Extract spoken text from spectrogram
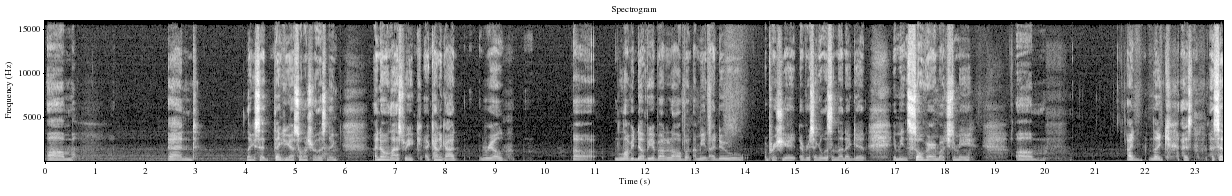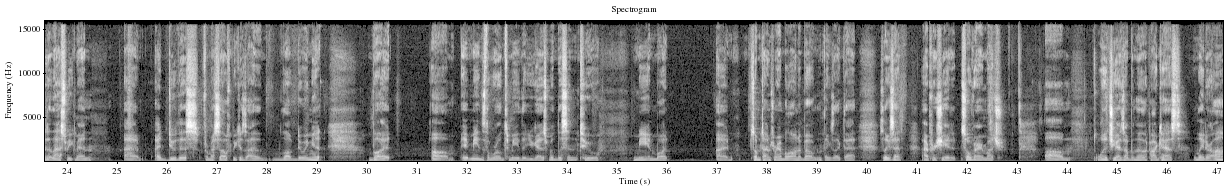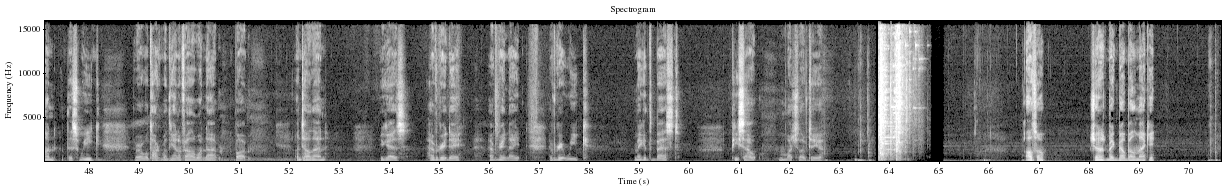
Um, and like I said, thank you guys so much for listening. I know last week I kind of got real uh, lovey dovey about it all, but I mean, I do appreciate every single listen that I get. It means so very much to me. Um, I like I, I said it last week, man. I I do this for myself because I love doing it, but um, it means the world to me that you guys would listen to me and what I sometimes ramble on about and things like that. So, like I said, I appreciate it so very much. Um, we'll let you guys up with another podcast later on this week, where we'll talk about the NFL and whatnot. But until then, you guys have a great day, have a great night, have a great week. Make it the best. Peace out. Much love to you. Also, shout out to Big Bill Bellamacki.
